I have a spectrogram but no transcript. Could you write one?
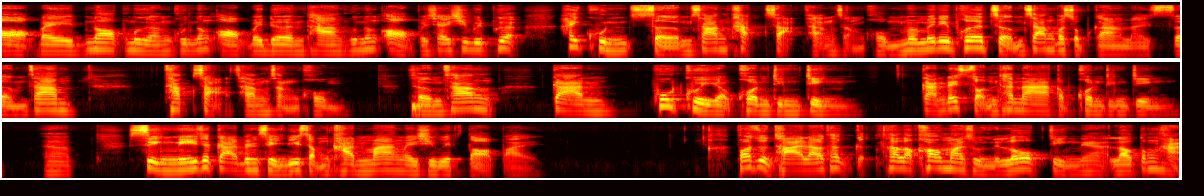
ออกไปนอกเมือง คุณต้องออกไปเดินทาง คุณต้องออกไปใช้ชีวิตเพื่อให้คุณเสริมสร้างทักษะทางสังคม มันไม่ได้เพื่อเสริมสร้างประสบการณ์อะไร เสริมสร้างทักษะทางสังคม เสริมสร้างการพูดคุยกับคนจริง ๆ การได้สนทนากับคนจริง ๆ นะครับ สิ่งนี้จะกลายเป็นสิ่งที่สำคัญมากในชีวิตต่อไป เพราะสุดท้ายแล้วถ้าถ้าเราเข้ามาสู่ในโลกจริงเนี่ย เราต้องหา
